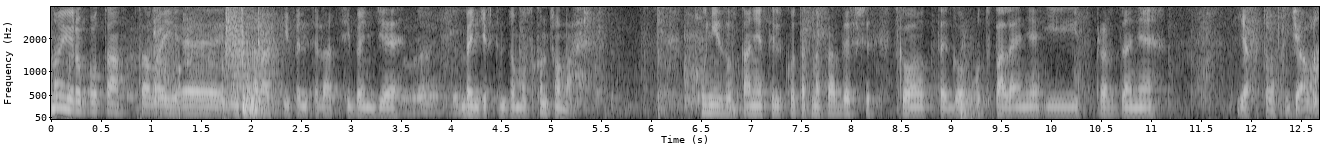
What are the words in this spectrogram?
No i robota całej e, instalacji, wentylacji będzie, będzie w tym domu skończona. Później zostanie tylko tak naprawdę wszystko tego odpalenie i sprawdzenie jak to działa.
